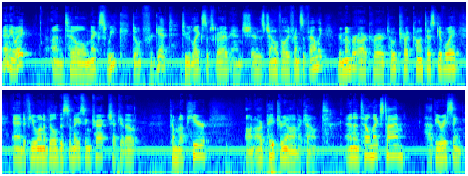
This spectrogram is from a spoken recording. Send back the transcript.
Anyway, until next week, don't forget to like, subscribe, and share this channel with all your friends and family. Remember our Carrera Tow Truck Contest giveaway. And if you want to build this amazing track, check it out coming up here on our Patreon account. And until next time, happy racing.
